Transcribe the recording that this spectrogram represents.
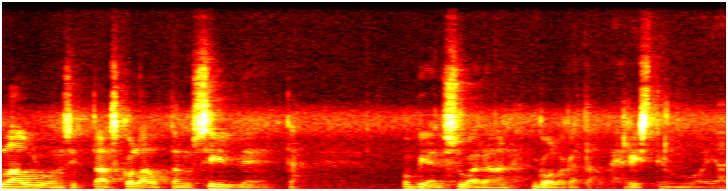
laulu on sitten taas kolauttanut silleen, että on vienyt suoraan Golgatalle ristin luo ja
